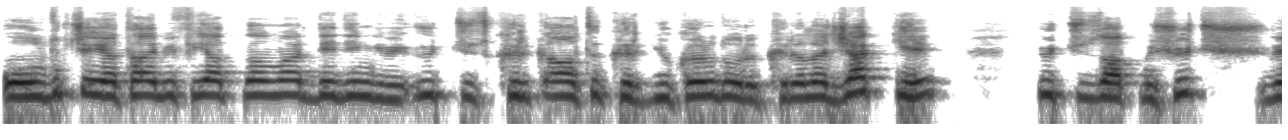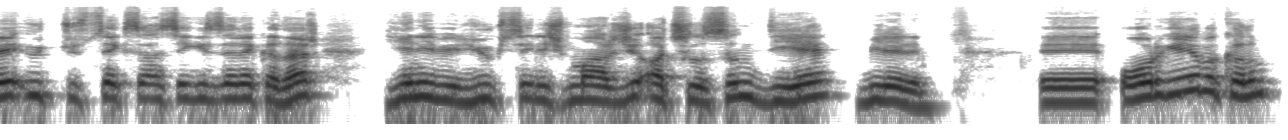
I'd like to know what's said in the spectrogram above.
Oldukça yatay bir fiyatlama var. Dediğim gibi 346-40 yukarı doğru kırılacak ki 363 ve 388'lere kadar yeni bir yükseliş marjı açılsın diye bilelim. E, Orge'ye bakalım.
